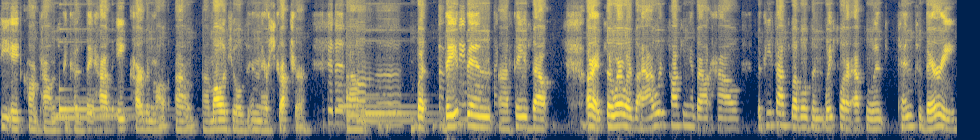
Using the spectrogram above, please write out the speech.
C8 compounds because they have eight carbon mo um, uh, molecules in their structure. Um, but they've been uh, phased out. All right, so where was I? I was talking about how the PFAS levels in wastewater effluent tend to vary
